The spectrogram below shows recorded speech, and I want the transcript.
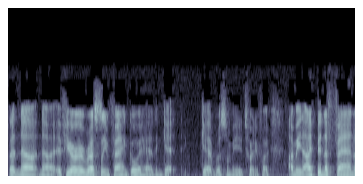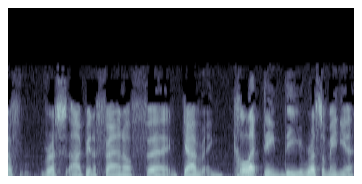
But no, no. If you're a wrestling fan, go ahead and get get WrestleMania 25. I mean, I've been a fan of I've been a fan of uh, gav- collecting the WrestleMania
